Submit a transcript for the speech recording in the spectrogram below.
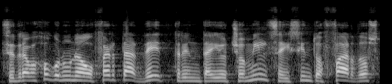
se trabajó con una oferta de 38.600 fardos,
